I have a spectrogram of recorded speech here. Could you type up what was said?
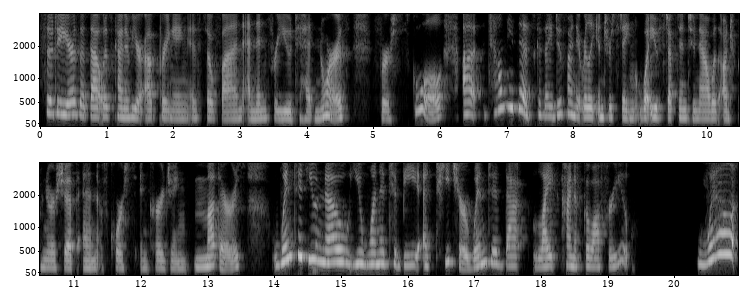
So to hear that that was kind of your upbringing is so fun. And then for you to head north for school, uh, tell me this because I do find it really interesting what you've stepped into now with entrepreneurship and, of course, encouraging mothers. When did you know you wanted to be a teacher? When did that light kind of go off for you? Well,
